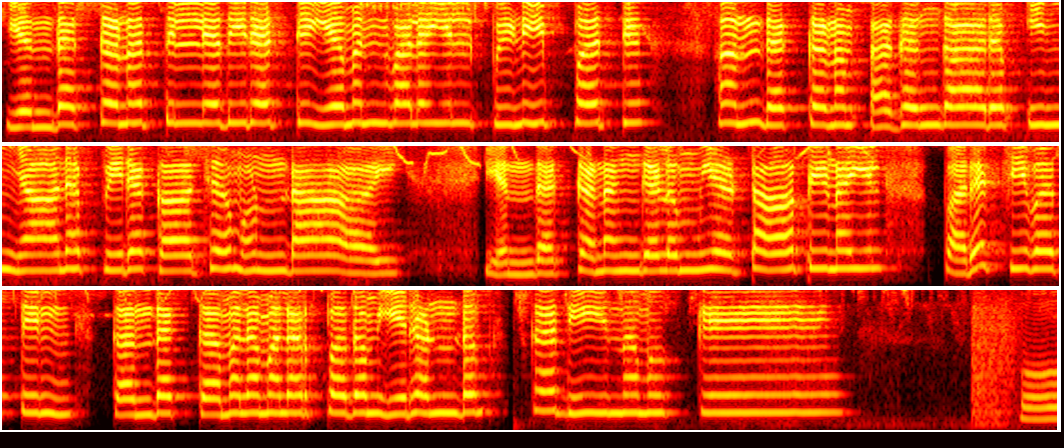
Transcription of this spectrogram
எந்த கணத்தில் எதிரற்று யமன் வலையில் பிணிப்பற்று அந்த கணம் அகங்காரம் இஞ்ஞான பிரகாசமுண்டாய் எந்த கணங்களும் எட்டா പരച്ചിവത്തിൻ കന്തക്കമലമലർപ്പദം ഇരണ്ടും കതി നമുക്കേ. ഓ.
